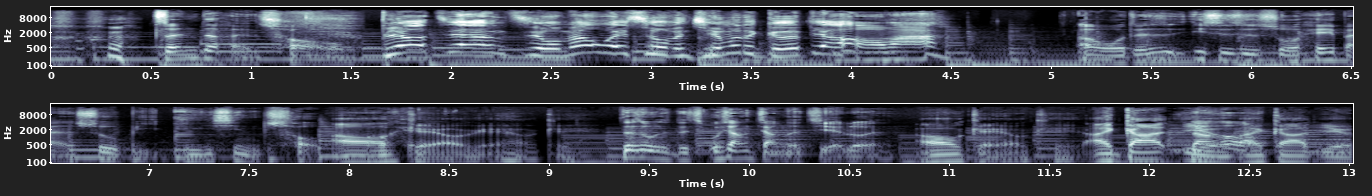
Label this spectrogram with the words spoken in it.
真的很臭。不要这样子，我们要维持我们节目的格调好吗？啊、呃，我的意思是说，黑板树比银杏臭。Oh, OK OK OK，这是我的我想讲的结论。OK OK，I got you，I got you。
